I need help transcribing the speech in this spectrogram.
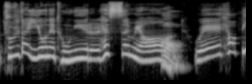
둘 다 이혼에 동의를 했으면 어. 왜 협의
